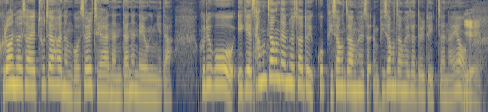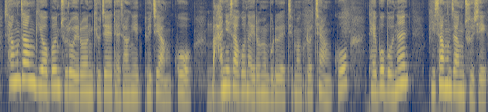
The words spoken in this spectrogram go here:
그런 회사에 투자하는 것을 제한한다는 내용입니다. 그리고 이게 상장된 회사도 있고 비상장 회사 비상장 회사들도 있잖아요. 예, 상장 기업은 주로 이런 규제 대상이 되지 않고 많이 사거나 이러면 모르겠지만 그렇지 않고 대부분은 비상장 주식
